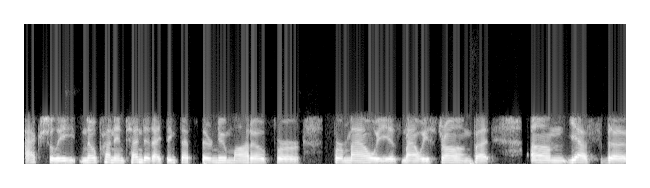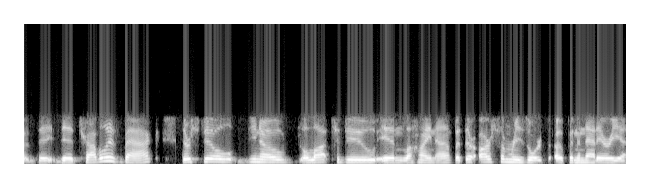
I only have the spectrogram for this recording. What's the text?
actually, no pun intended. I think that's their new motto for for Maui is Maui strong. But um, yes, the, the the travel is back. There's still, you know, a lot to do in Lahaina, but there are some resorts open in that area.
